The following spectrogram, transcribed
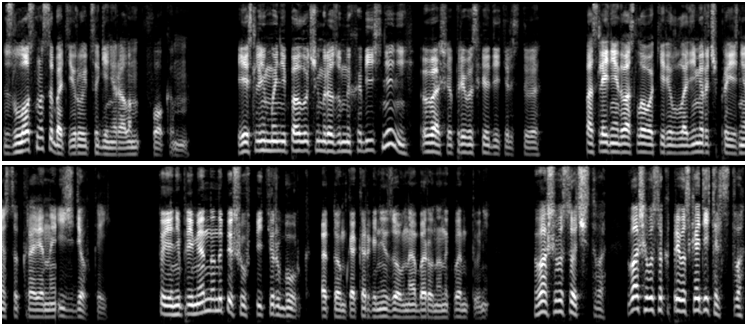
злостно саботируется генералом Фоком. «Если мы не получим разумных объяснений, ваше превосходительство...» Последние два слова Кирилл Владимирович произнес с откровенной издевкой. «То я непременно напишу в Петербург о том, как организована оборона на Квантуне». «Ваше высочество! Ваше высокопревосходительство!»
